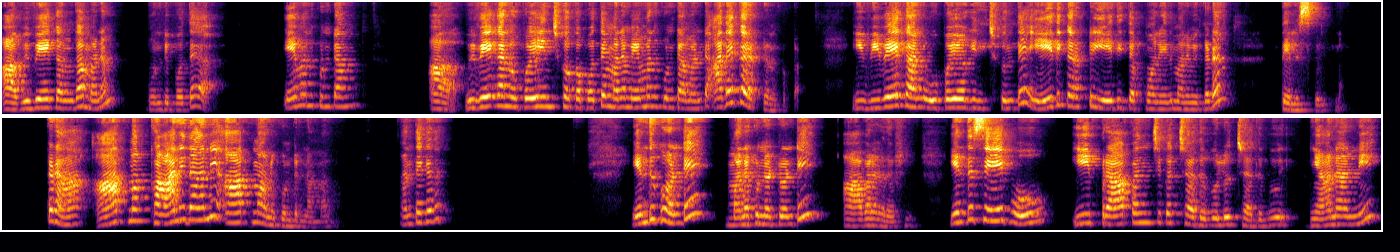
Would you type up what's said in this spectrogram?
ఆ వివేకంగా మనం ఉండిపోతే ఏమనుకుంటాం? ఆ వివేకాన్ని ఉపయోగించుకోకపోతే మనం ఏమనుకుంటామంటే అదే కరెక్ట్ అనుకుంటాం. ఈ వివేకాన్ని ఉపయోగించుకుంటే ఏది కరెక్ట్ ఏది తప్పు అనేది మనం ఇక్కడ తెలుసుకుంటున్నాం. ఇక్కడ ఆత్మ కానిదాన్ని ఆత్మ అనుకుంటున్నాం మనం. అంతే కదా? ఎందుకు అంటే మనకున్నటువంటి ఆవరణ దోషం. ఎంతసేపు ఈ ప్రాపంచిక చదువులు చదువు జ్ఞానాన్ని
